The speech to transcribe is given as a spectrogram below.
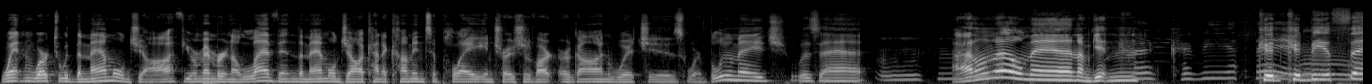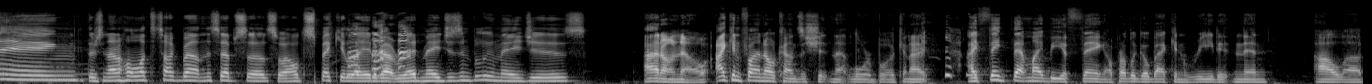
went and worked with the Mamool Ja. If you remember in eleven, the Mamool Ja kind of come into play in Treasures of Aht Urhgan, which is where Blue Mage was at. Mm-hmm. I don't know, man. I'm getting Could, could be a thing. could could be a thing. There's not a whole lot to talk about in this episode, so I'll speculate about red mages and blue mages. I don't know. I can find all kinds of shit in that lore book, and I I think that might be a thing. I'll probably go back and read it, and then I'll uh,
